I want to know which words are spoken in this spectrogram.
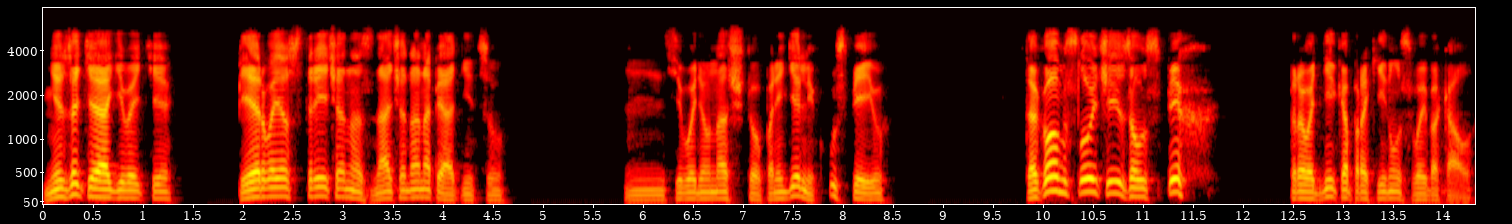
Не затягивайте. Первая встреча назначена на пятницу. Сегодня у нас что, понедельник? Успею. В таком случае за успех проводник опрокинул свой бокал.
